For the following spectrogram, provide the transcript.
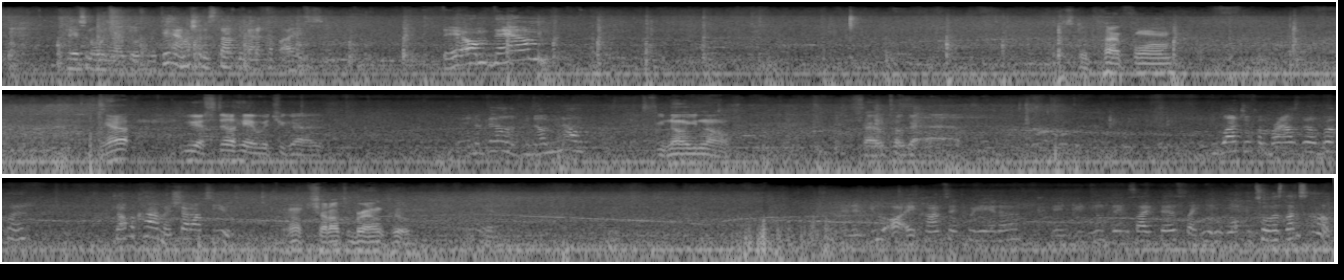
Jason always gotta do it for me. Damn, I should have stopped and got a cup of ice. Damn, damn. It's the platform. Yep, we are still here with you guys. You're in the building. If you know, you know. If you know, you know. Saratoga Ave. If you watching from Brownsville, Brooklyn, drop a comment. Shout out to you. Shout out to Brownsville. Yeah. And if you are a content creator and you do things like this, like little walking tours, let us know.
